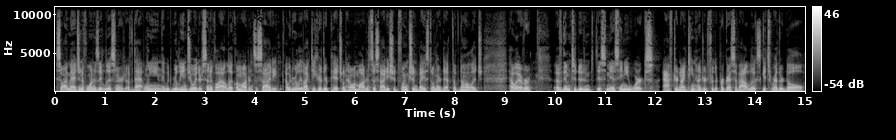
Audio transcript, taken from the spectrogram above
So I imagine if one is a listener of that lean, they would really enjoy their cynical outlook on modern society. I would really like to hear their pitch on how a modern society should function based on their depth of knowledge. However, of them to d- dismiss any works after 1900 for the progressive outlooks gets rather dull.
